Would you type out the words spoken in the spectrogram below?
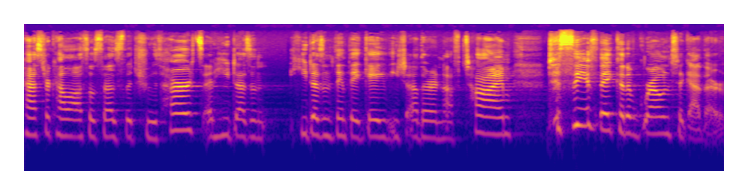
Pastor Cal also says the truth hurts, and he doesn't he doesn't think they gave each other enough time to see if they could have grown together.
